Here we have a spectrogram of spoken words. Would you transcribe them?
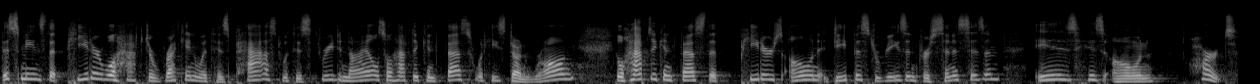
This means that Peter will have to reckon with his past, with his three denials. He'll have to confess what he's done wrong. He'll have to confess that Peter's own deepest reason for cynicism is his own heart.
